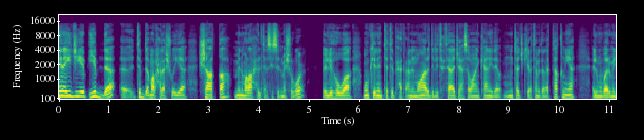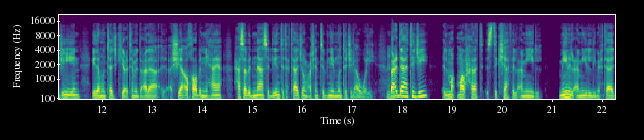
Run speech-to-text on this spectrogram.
هنا يجي يب- يبدأ آه، تبدأ مرحلة شوية شاقة من مراحل تأسيس المشروع اللي هو ممكن أنت تبحث عن الموارد اللي تحتاجها سواء كان إذا منتجك يعتمد على التقنية، المبرمجين، إذا منتجك يعتمد على أشياء أخرى بالنهاية حسب الناس اللي أنت تحتاجهم عشان تبني المنتج الأولي. بعدها تجي مرحلة استكشاف العميل، مين العميل اللي محتاج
